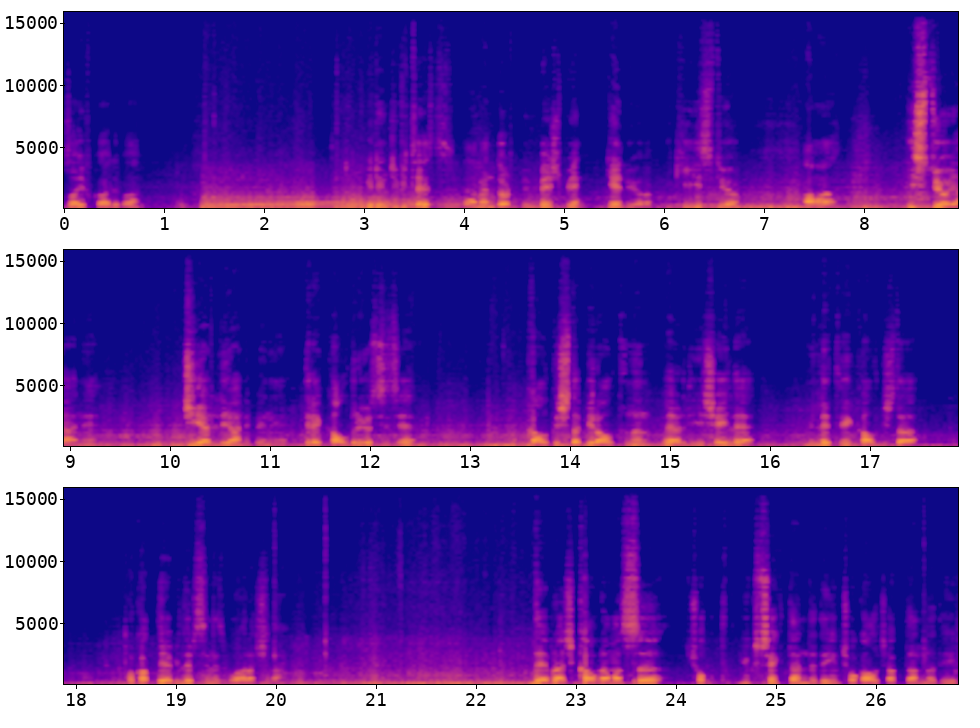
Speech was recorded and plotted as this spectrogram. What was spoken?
zayıf galiba. Birinci vites hemen 4000 5000 geliyor. 2'yi istiyor. Ama istiyor yani. Ciğerli yani beni direkt kaldırıyor sizi. Kalkışta 1.6'nın verdiği şeyle milleti kalkışta tokatlayabilirsiniz bu araçla. Debraj kavraması çok yüksekten de değil, çok alçaktan da değil.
